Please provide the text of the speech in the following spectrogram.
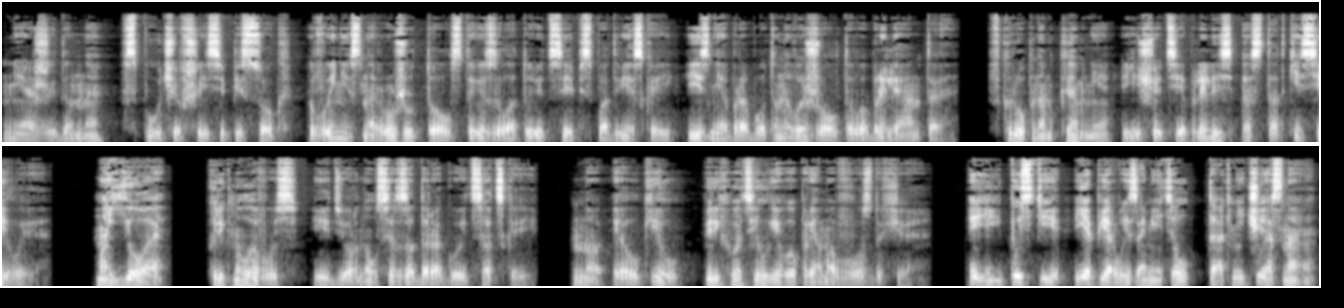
Неожиданно вспучившийся песок вынес наружу толстую золотую цепь с подвеской из необработанного желтого бриллианта. В крупном камне еще теплились остатки силы. «Моё!» — крикнул авось и дернулся за дорогой цацкой. Но Элкил перехватил его прямо в воздухе. «Эй, пусти! Я первый заметил! Так нечестно!»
